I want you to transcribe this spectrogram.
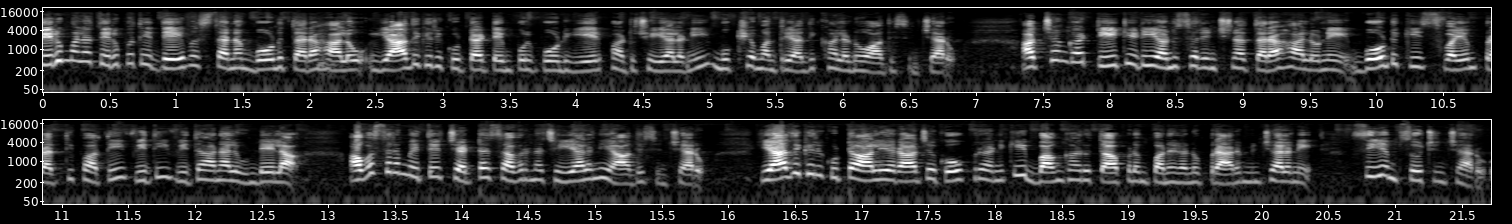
తిరుమల తిరుపతి దేవస్థానం బోర్డు తరహాలో యాదగిరిగుట్ట టెంపుల్ బోర్డు ఏర్పాటు చేయాలని ముఖ్యమంత్రి అధికారులను ఆదేశించారు. అచ్చంగా టీటీడీ అనుసరించిన తరహాలోనే బోర్డుకి స్వయం ప్రతిపాతి విధి విధానాలు ఉండేలా అవసరమైతే చట్ట సవరణ చేయాలని ఆదేశించారు. యాదగిరిగుట్ట ఆలయ రాజగోపురానికి బంగారు తాపడం పనులను ప్రారంభించాలని సీఎం సూచించారు.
